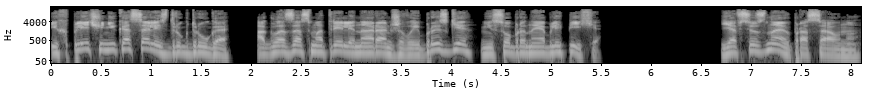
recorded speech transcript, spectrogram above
их плечи не касались друг друга, а глаза смотрели на оранжевые брызги, несобранные облепихи. «Я все знаю про сауну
